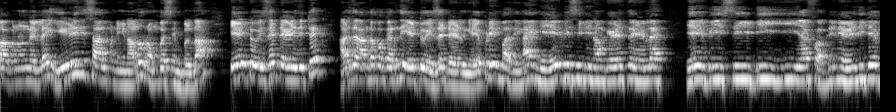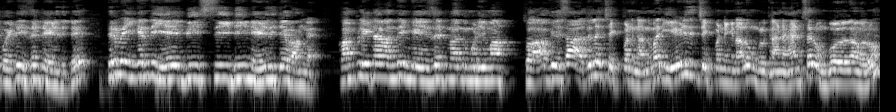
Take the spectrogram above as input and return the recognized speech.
பார்க்கணும்னு இல்லை. எழுதி சால்வ் பண்ணீங்கனாலும் ரொம்ப சிம்பிள் தான். ஏ டு இசட் எழுதிட்டு அடுத்து அந்த பக்கம் இருந்து ஏ டு இசட் எழுதுங்க. எப்படின்னு பாத்தீங்கன்னா இங்க ஏபிசிடி நமக்கு எழுத்து இல்லை ஏபிசிடிஇஎஃப் e, அப்படின்னு எழுதிட்டே போயிட்டு இசட் எழுதிட்டு திரும்ப இங்க இருந்து ஏபிசிடின்னு எழுதிட்டே வாங்க. கம்ப்ளீட்டா வந்து இங்க இசட் வந்து முடியுமா? சோ ஆப்வியஸா அதுல செக் பண்ணுங்க. அந்த மாதிரி எழுதி செக் பண்ணீங்கனாலும் உங்களுக்கான ஆன்சர் ஒன்பது தான் வரும்.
